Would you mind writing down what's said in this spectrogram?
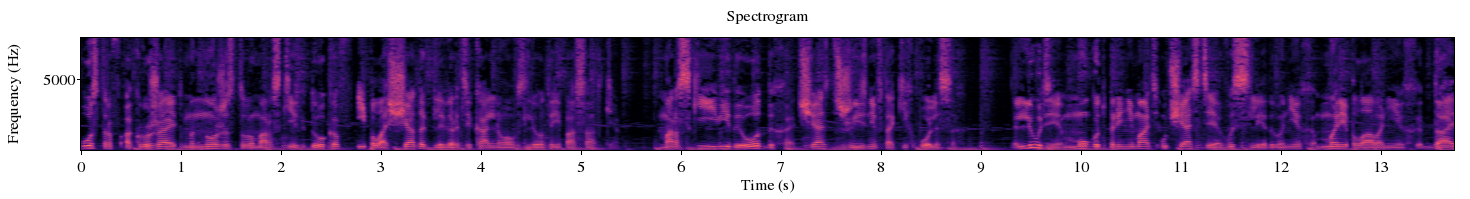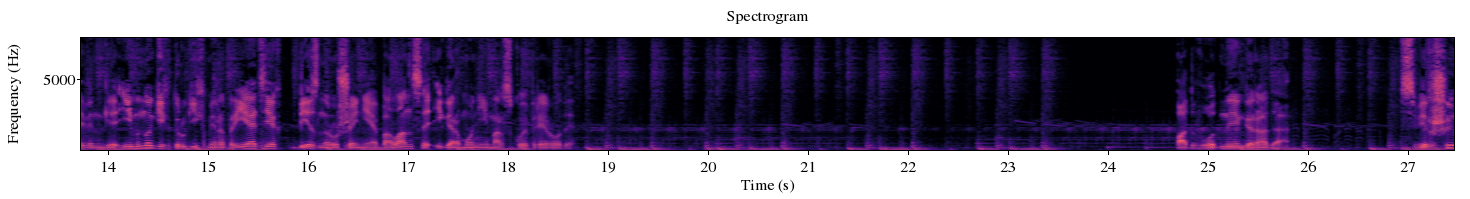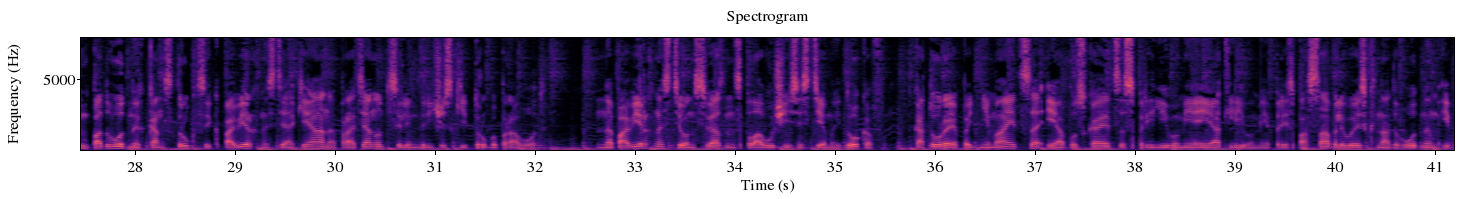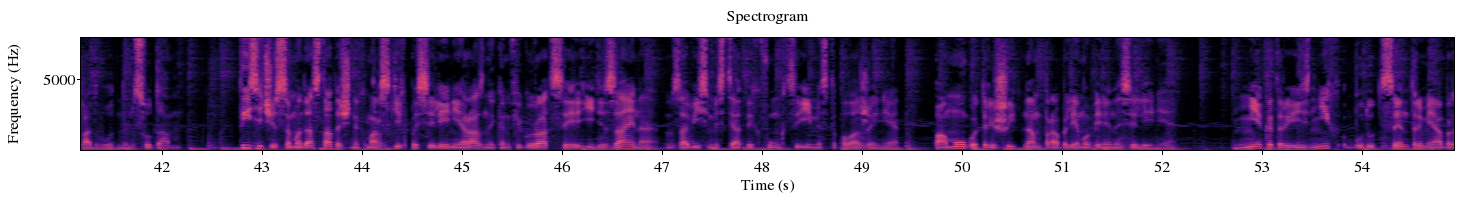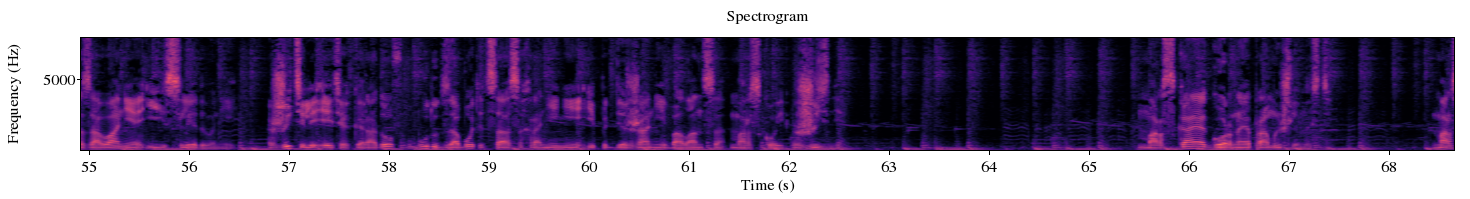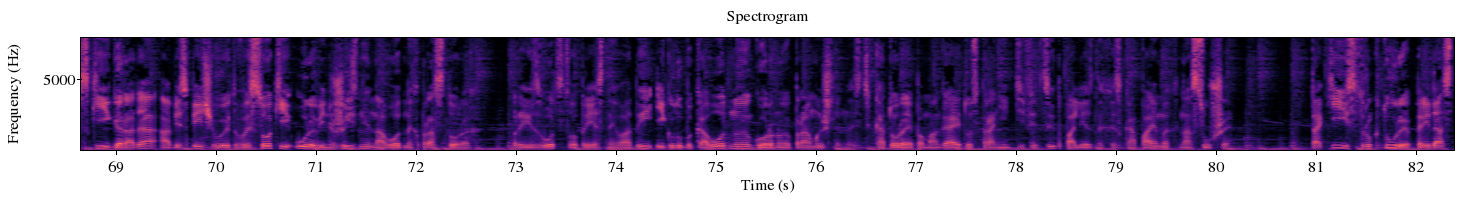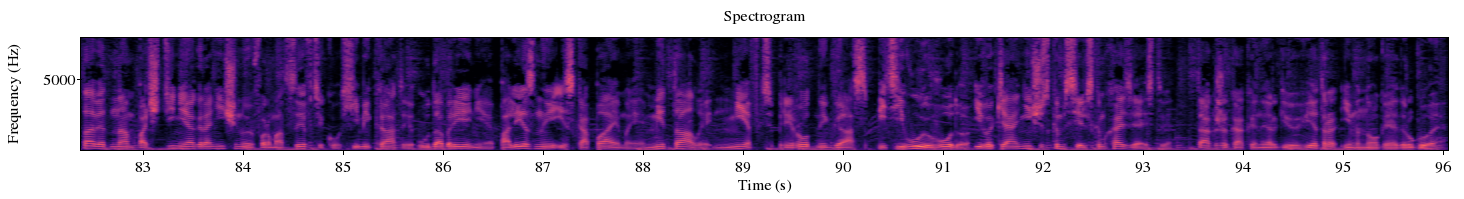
Остров окружает множество морских доков и площадок для вертикального взлета и посадки. Морские виды отдыха – часть жизни в таких полисах. Люди могут принимать участие в исследованиях, мореплаваниях, дайвинге и многих других мероприятиях без нарушения баланса и гармонии морской природы. Подводные города С вершин подводных конструкций к поверхности океана протянут цилиндрический трубопровод – на поверхности он связан с плавучей системой доков, которая поднимается и опускается с приливами и отливами, приспосабливаясь к надводным и подводным судам. Тысячи самодостаточных морских поселений разной конфигурации и дизайна, в зависимости от их функции и местоположения, помогут решить нам проблему перенаселения – Некоторые из них будут центрами образования и исследований. Жители этих городов будут заботиться о сохранении и поддержании баланса морской жизни. Морская горная промышленность Морские города обеспечивают высокий уровень жизни на водных просторах, производство пресной воды и глубоководную горную промышленность, которая помогает устранить дефицит полезных ископаемых на суше. Такие структуры предоставят нам почти неограниченную фармацевтику, химикаты, удобрения, полезные ископаемые, металлы, нефть, природный газ, питьевую воду и в океаническом сельском хозяйстве, так же как энергию ветра и многое другое.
